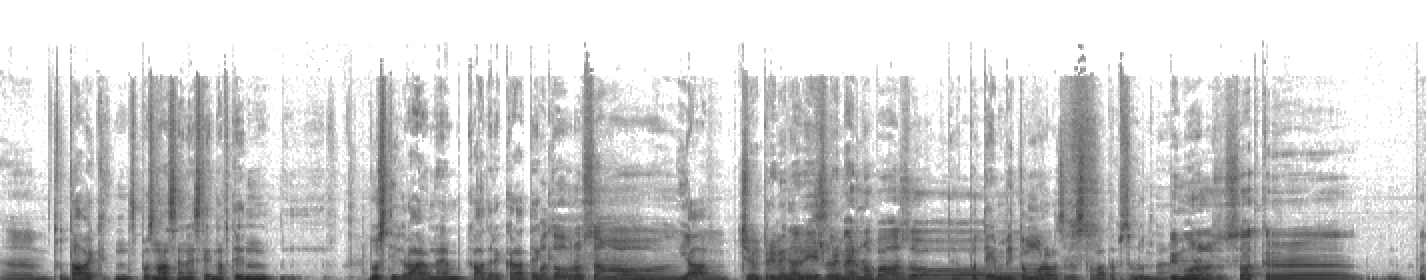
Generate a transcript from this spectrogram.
Um, Tudi davek, spozna se, ne teden v teden. Dosti igrajo, ne, kader je kratek. Pa dobro, samo ja, če bi primerjali z primerno bazo, potem bi to moralo zadostovati, absolutno. Bi moralo zadostovati, ker po,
